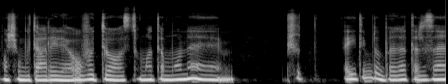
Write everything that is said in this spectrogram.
כמו שמותר לי לאהוב אותו, זאת אומרת המון, אה, פשוט הייתי מדברת על זה,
